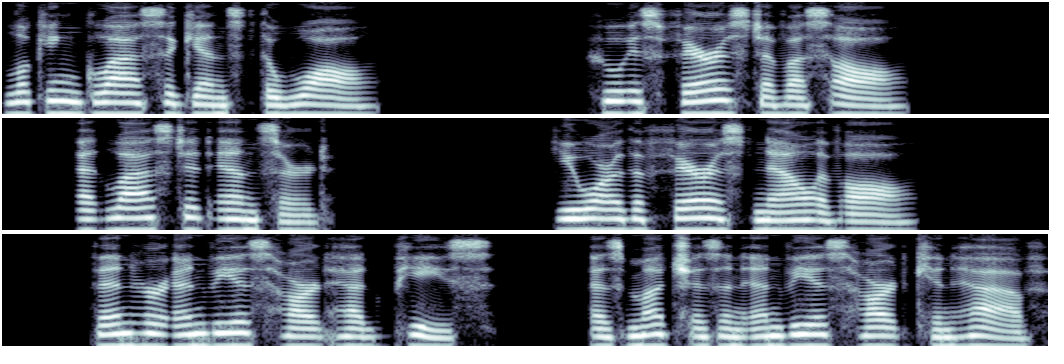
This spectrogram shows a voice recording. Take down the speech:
Looking glass against the wall. Who is fairest of us all? At last it answered. You are the fairest now of all. Then her envious heart had peace, as much as an envious heart can have.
